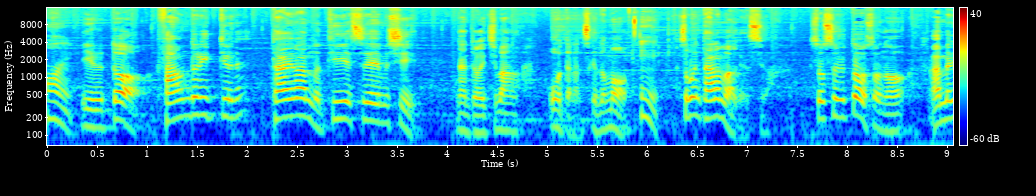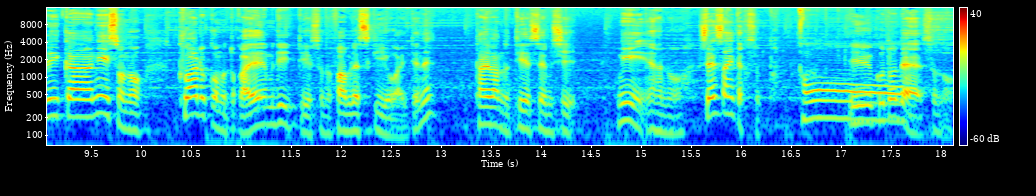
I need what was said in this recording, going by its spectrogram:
はい、いうとファウンドリーっていうね台湾の TSMC なんて一番大手なんですけども、ええ、そこに頼むわけですよ。そうするとそのアメリカにそのクアルコムとか AMD っていうそのファブレス企業がいてね台湾の TSMC にあの生産委託すると。いうことでその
